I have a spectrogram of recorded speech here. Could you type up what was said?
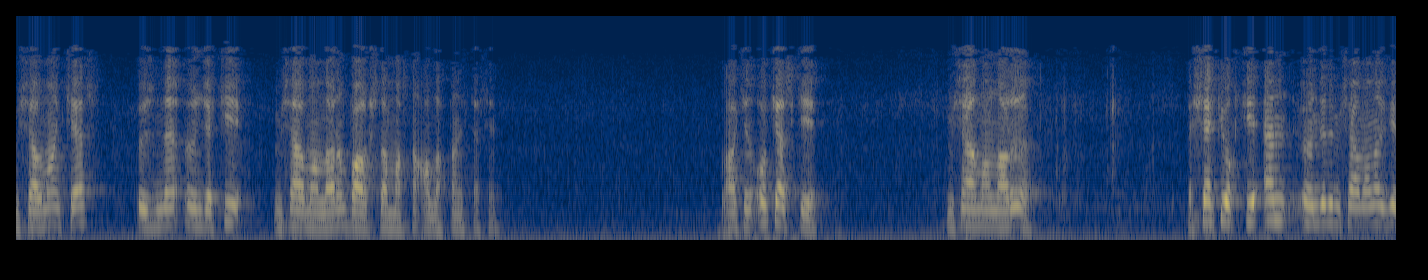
müsəlman kəs özündən öncəki müsəlmanların bağışlanmasını Allahdan istəsin. Lakin o kəs ki, müsəlmanları şək yox ki, ən öndə də müsəlmanlar ki,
